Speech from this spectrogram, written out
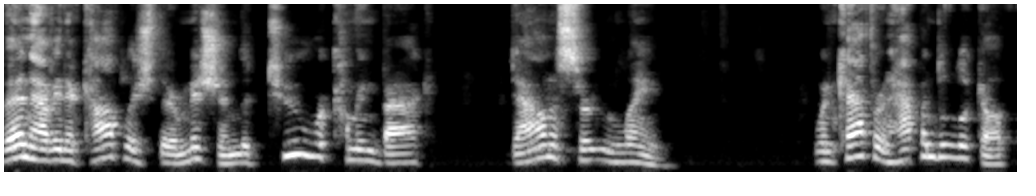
Then, having accomplished their mission, the two were coming back down a certain lane. When Catherine happened to look up,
